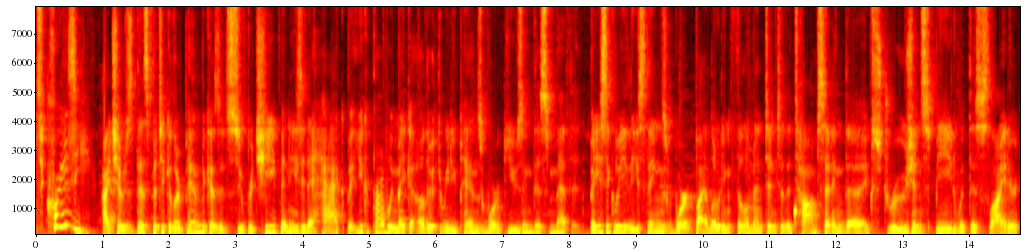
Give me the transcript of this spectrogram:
It's crazy! I chose this particular pen because it's super cheap and easy to hack, but you could probably make other 3D pens work using this method. Basically, these things work by loading filament into the top, setting the extrusion speed with this slider,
